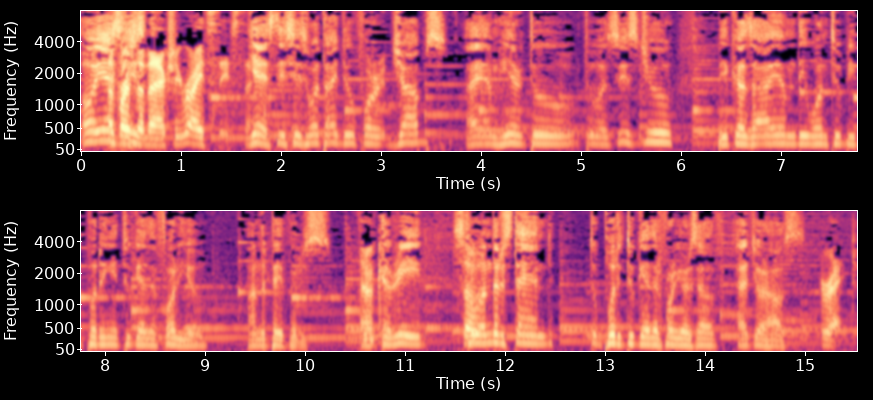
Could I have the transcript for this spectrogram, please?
Oh the person that actually writes these things. Yes, this is what I do for jobs. I am here to to assist you because I am the one to be putting it together for you on the papers Okay. to read, So- to understand, to put it together for yourself at your house. Right.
